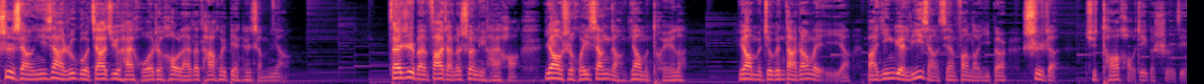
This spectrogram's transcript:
试想一下，如果家居还活着，后来的他会变成什么样？在日本发展的顺利还好，要是回香港，要么颓了，要么就跟大张伟一样，把音乐理想先放到一边，试着去讨好这个世界。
